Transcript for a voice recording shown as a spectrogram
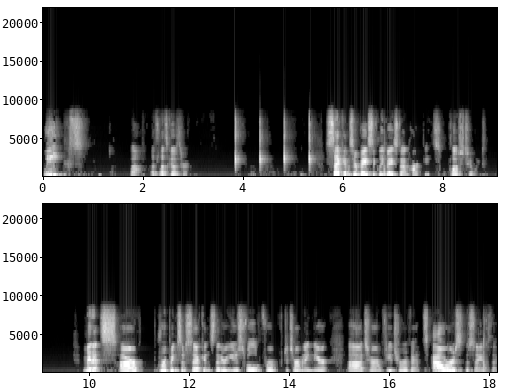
Weeks. Well, let's let's go through. Seconds are basically based on heartbeats, close to it. Minutes are groupings of seconds that are useful for determining near uh, term future events. Hours, the same thing.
